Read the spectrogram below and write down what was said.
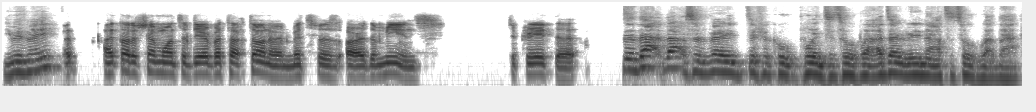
You with me? I, I thought Hashem wants a dir b'tachtonim, and mitzvahs are the means to create that. So that that's a very difficult point to talk about. I don't really know how to talk about that.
